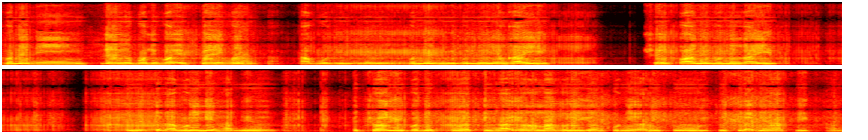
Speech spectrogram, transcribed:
Benda ni, saudara boleh buat eksperimen tak? Tak boleh. Benda ni benda yang gaib. Syaitan ni benda gaib. Ini tidak boleh lihat dia. Kecuali pada setengah pihak yang Allah berikan kurniaan itu, itu tidak dinafikan.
